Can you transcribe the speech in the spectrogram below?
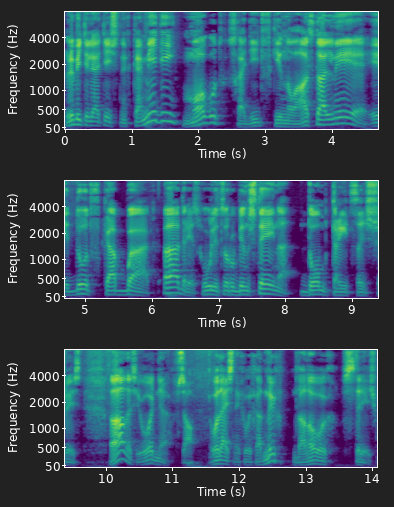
Любители отечественных комедий могут сходить в кино, а остальные идут в кабак. Адрес – улица Рубинштейна, дом 36. А на сегодня все. Удачных выходных, до новых встреч.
